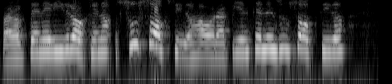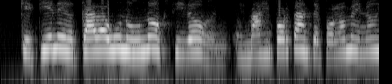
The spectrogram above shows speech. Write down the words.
para obtener hidrógeno, sus óxidos, ahora piensen en sus óxidos, que tiene cada uno un óxido, el más importante por lo menos,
